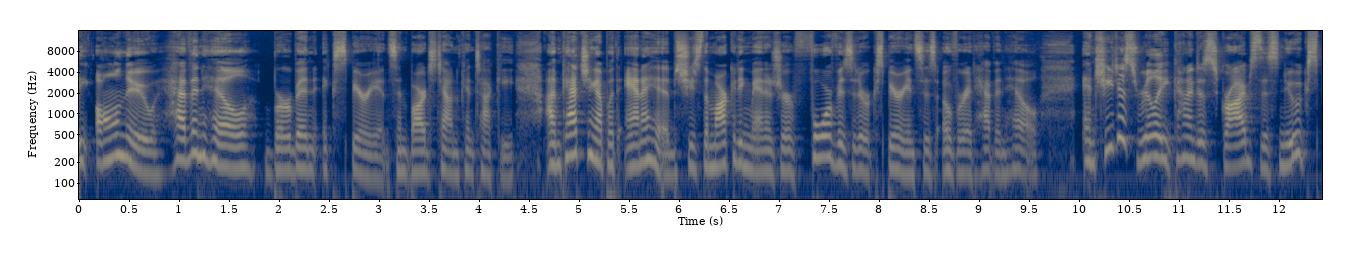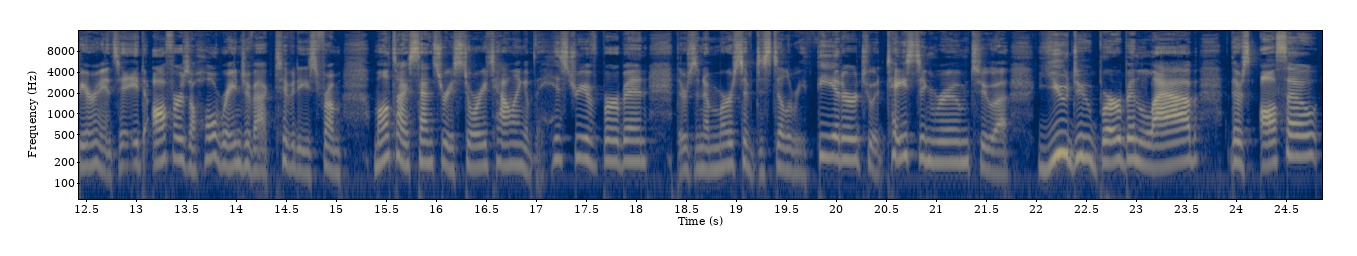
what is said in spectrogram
the all new Heaven Hill Bourbon Experience in Bardstown, Kentucky. I'm catching up with Anna Hibbs. She's the marketing manager for visitor experiences over at Heaven Hill. And she just really kind of describes this new experience. It offers a whole range of activities from multi-sensory storytelling of the history of bourbon. There's an immersive distillery theater to a tasting room to a You Do Bourbon lab. There's also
